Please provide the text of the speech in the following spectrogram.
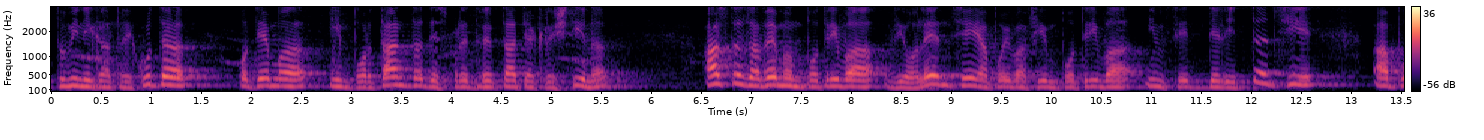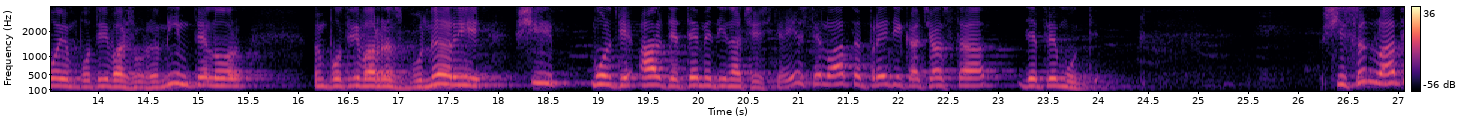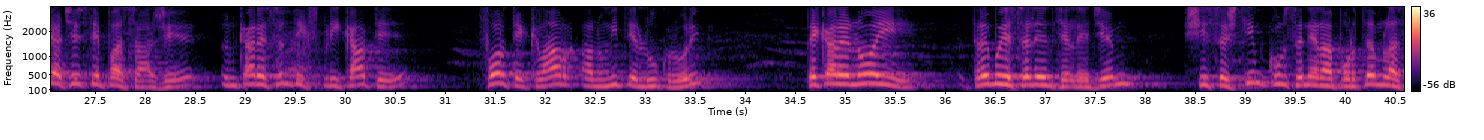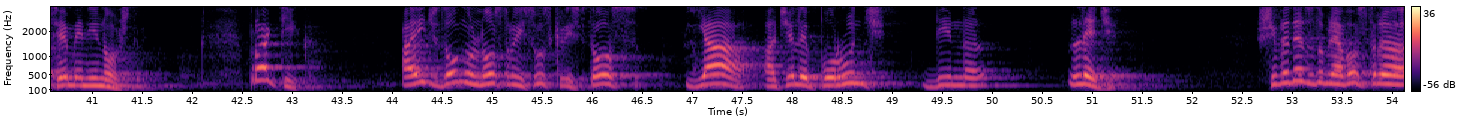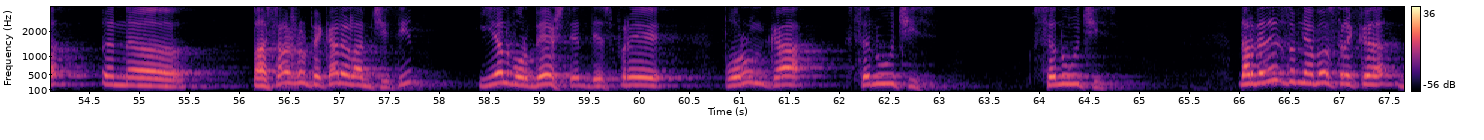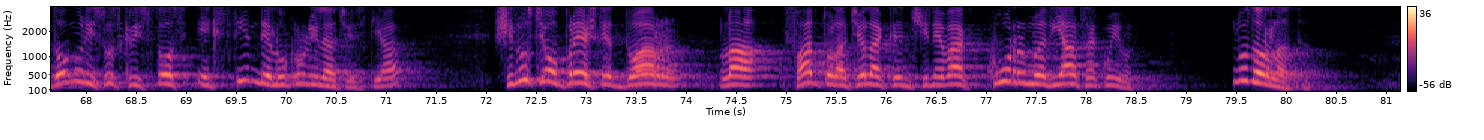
duminica trecută, o temă importantă despre dreptatea creștină. Astăzi avem împotriva violenței, apoi va fi împotriva infidelității, apoi împotriva jurămintelor, împotriva răzbunării și multe alte teme din acestea. Este luată predica aceasta de pe munte. Și sunt luate aceste pasaje în care sunt explicate foarte clar anumite lucruri pe care noi trebuie să le înțelegem și să știm cum să ne raportăm la semenii noștri. Practic, Aici Domnul nostru Isus Hristos ia acele porunci din lege. Și vedeți dumneavoastră în uh, pasajul pe care l-am citit, el vorbește despre porunca să nu ucizi. Să nu ucizi. Dar vedeți dumneavoastră că Domnul Isus Hristos extinde lucrurile acestea și nu se oprește doar la faptul acela când cineva curmă viața cuiva. Nu doar la atât.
